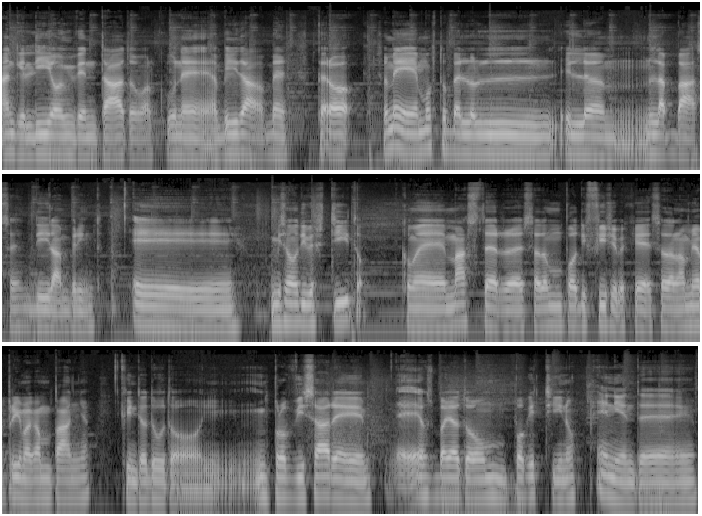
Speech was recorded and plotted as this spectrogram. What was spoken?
anche lì ho inventato alcune abilità, va bene. Però secondo me è molto bello il- il, um, la base di Labyrinth. E mi sono divertito. Come master è stato un po' difficile perché è stata la mia prima campagna. Quindi ho dovuto improvvisare e ho sbagliato un pochettino. E niente,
